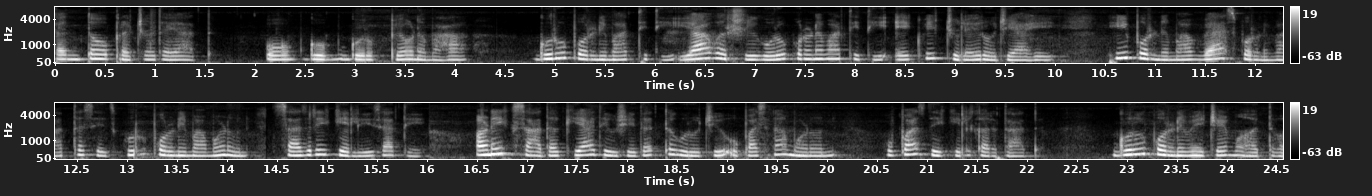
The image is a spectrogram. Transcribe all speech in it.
तंतो प्रचोदयात. ओम गुम गुरुभ्यो नमः. गुरुपौर्णिमा तिथी. यावर्षी गुरुपौर्णिमा तिथी एकवीस जुलै रोजी आहे. ही पौर्णिमा व्यास पौर्णिमा तसेच गुरुपौर्णिमा म्हणून साजरी केली जाते. अनेक साधक या दिवशी दत्तगुरूची उपासना म्हणून उपास देखील करतात. गुरुपौर्णिमेचे महत्त्व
